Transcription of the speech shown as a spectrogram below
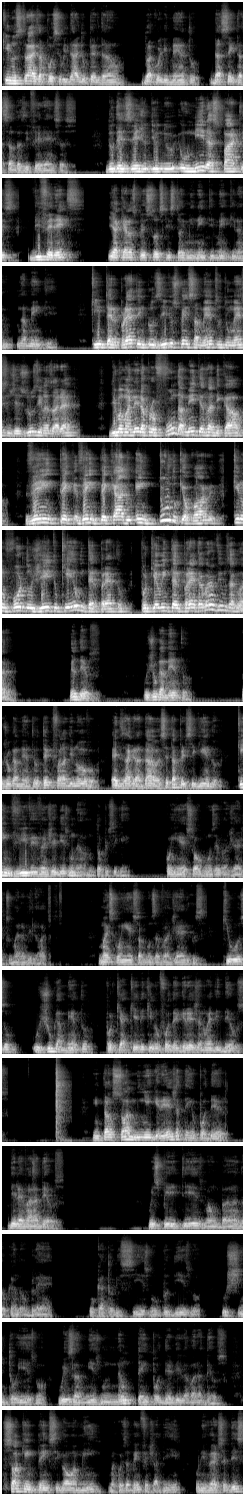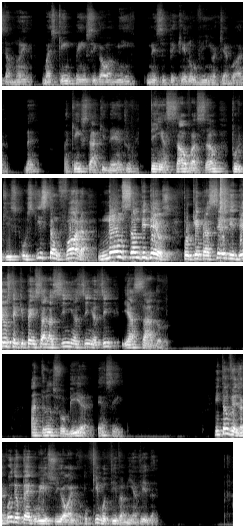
que nos traz a possibilidade do perdão, do acolhimento, da aceitação das diferenças, do desejo de unir as partes diferentes. E aquelas pessoas que estão eminentemente na, na mente, que interpretam inclusive os pensamentos do Mestre Jesus de Nazaré de uma maneira profundamente radical, vem, pe pecado em tudo que ocorre, que não for do jeito que eu interpreto, porque eu interpreto, agora vimos agora, meu Deus, o julgamento o julgamento. Eu tenho que falar de novo, é desagradável, você está perseguindo quem vive evangelismo? Não, não estou perseguindo. Conheço alguns evangélicos maravilhosos, mas conheço alguns evangélicos que usam o julgamento porque aquele que não for da igreja não é de Deus. Então só a minha igreja tem o poder de levar a Deus. O espiritismo, a umbanda, o candomblé, o catolicismo, o budismo, o shintoísmo, o islamismo não tem poder de levar a Deus. Só quem pensa igual a mim, uma coisa bem fechadinha, o universo é desse tamanho, mas quem pensa igual a mim, nesse pequeno ovinho aqui agora, né? A quem está aqui dentro tem a salvação, porque os que estão fora não são de Deus, porque para ser de Deus tem que pensar assim, assim, assim e assado. A transfobia é assim. Então veja, quando eu pego isso e olho o que motiva a minha vida,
